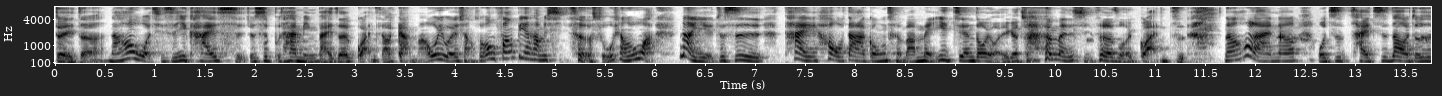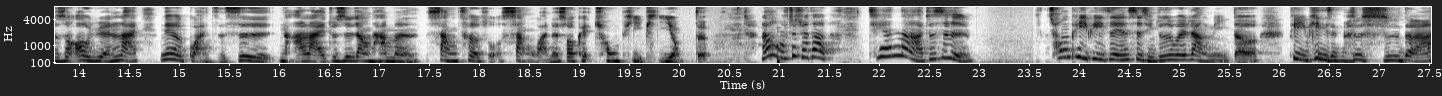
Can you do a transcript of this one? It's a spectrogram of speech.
对的，然后我其实一开始就是不太明白这个管子要干嘛，我以为想说哦方便他们洗厕所，我想说哇那也就是太浩大工程吧，每一间都有一个 专门洗厕所的管子。然后后来呢，我知才知道就是说哦原来那个管子是拿来就是让他们上厕所上完的时候可以冲屁屁用的。然后我就觉得天哪，就是。冲屁屁这件事情，就是会让你的屁屁整个是湿的啊。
